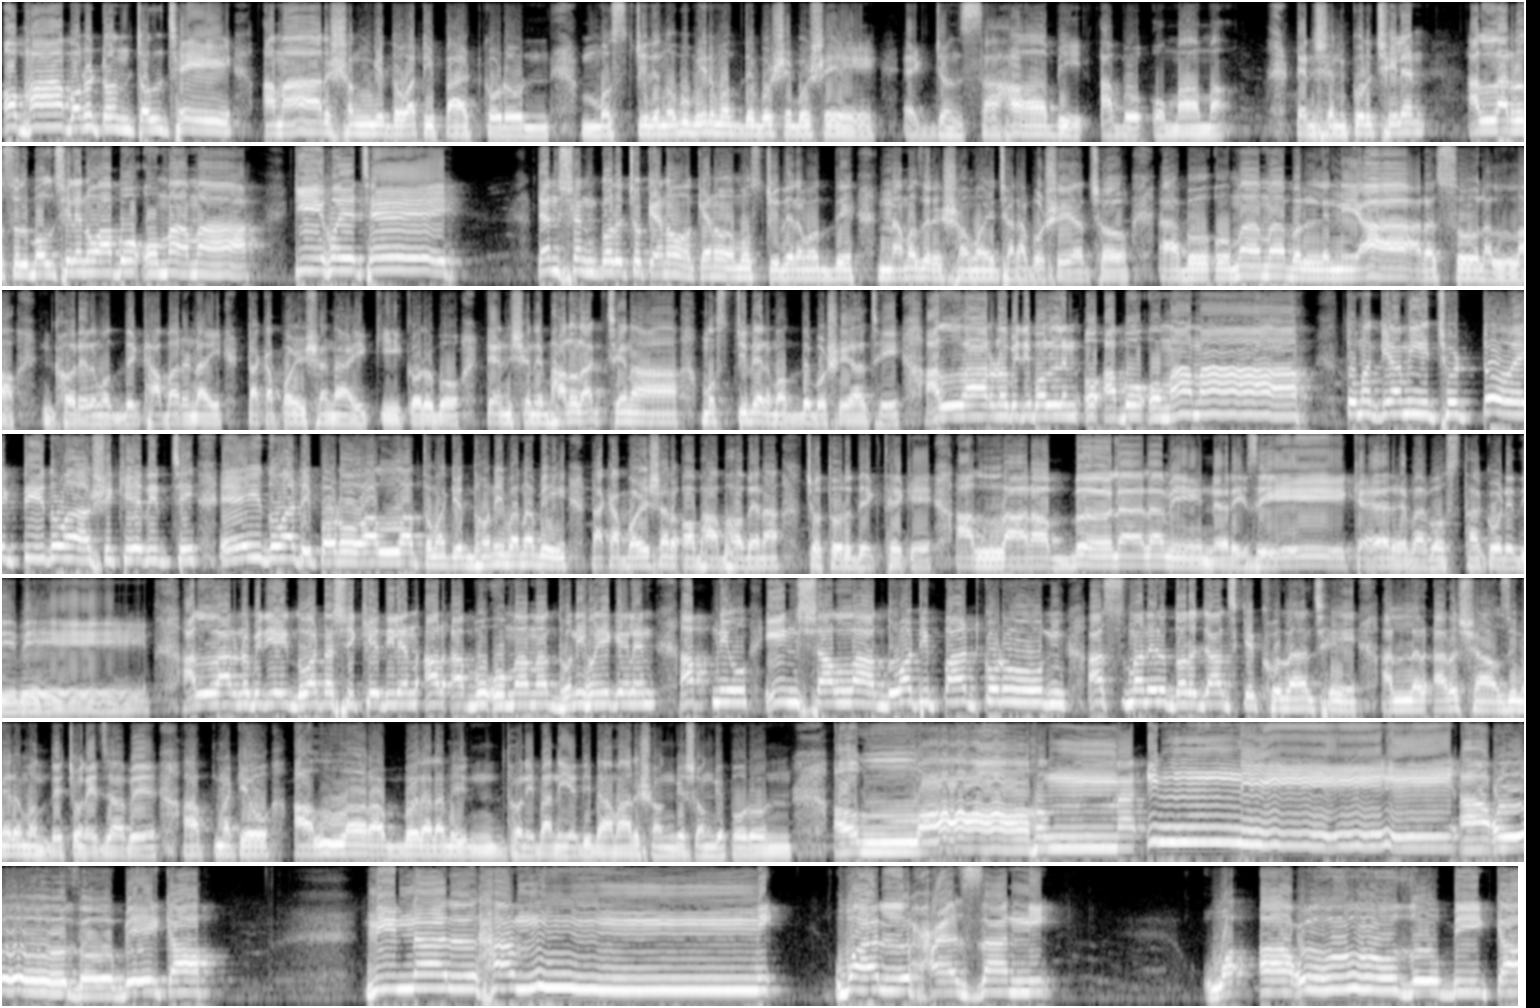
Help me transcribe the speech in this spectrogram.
অভাব অনটন চলছে। আমার সঙ্গে দোয়াটি পাঠ করুন। মসজিদে নবুবের মধ্যে বসে বসে একজন সাহাবি আবু ওমামা টেনশন করছিলেন। আল্লাহ রসুল বলছিলেন, ও আবু ওমামা কি হয়েছে? টেনশন করছ কেন? কেন মসজিদের মধ্যে নামাজের সময় ছাড়া বসে আছো? আবু উমামা বললেন রাসূল আল্লাহ ঘরের মধ্যে খাবার নাই, টাকা পয়সা নাই, কি করব? টেনশনে ভালো লাগছে না, মসজিদের মধ্যে বসে আছি। আল্লাহর নবীজি বললেন, ও আবু ওমামা তোমাকে আমি ছোট্ট একটি দোয়া শিখিয়ে দিচ্ছি। এই দোয়াটি পড়ো, আল্লাহ তোমাকে ধনী বানাবে, টাকা পয়সার অভাব হবে না। চতুর্দিক থেকে আল্লাহ রাব্বুল ব্যবস্থা করে দিবে। আল্লাহর নবীজি এই দোয়াটা শিখিয়ে দিলেন আর আবু ধনী হয়ে গেলেন। আপনিও ইনশাআল্লাহ দোয়াটি পাঠ করুন। আসমানের দরজা আজকে খোলা আছে, আল্লাহর আরও আজিমের মধ্যে চলে যাবে। আপনাকেও আল্লাহ রাব্বুল আলামিন ধ্বনি বানিয়ে দিবে আমার সঙ্গে সঙ্গে পড়ুন। আল্লাহুম্মা ইন্নি আউযু বিকা মিনাল হাম্মি ওয়াল হাজানি ওয়া আউযু বিকা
